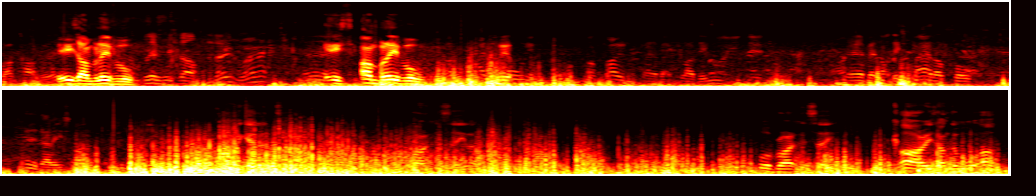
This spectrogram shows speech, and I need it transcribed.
I can't It is unbelievable. It? It's unbelievable. Yeah, but not this bad. I thought, not. I couldn't believe it. Brighton look. Poor Brightlingsea. The car is underwater.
